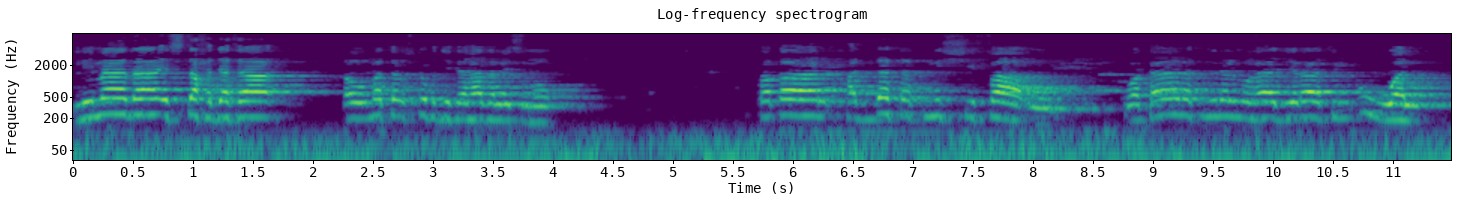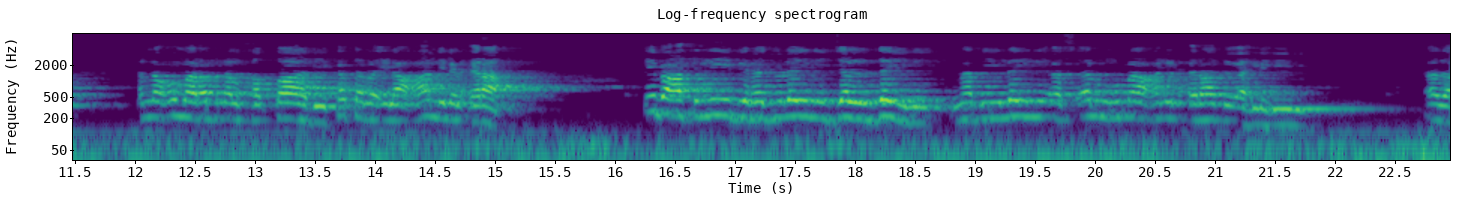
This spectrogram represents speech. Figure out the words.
limaada istaxdatha aw mata istuxdita hada lismu faqaal xadahatni ashifaau wa kanat min almuhaajiraati اlأwal ana cumara bna alkhaطaabi kataba ilaa caamili اlciraaq ibcah lii birajulayni jaldayni nabiilayni as'aluhumaa can ilciraaqi waahlihi hada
